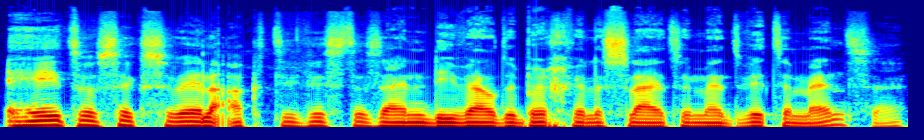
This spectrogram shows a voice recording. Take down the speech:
heteroseksuele activisten zijn die wel de brug willen sluiten met witte mensen.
